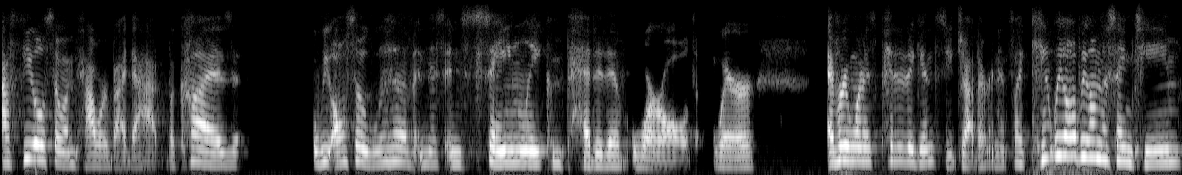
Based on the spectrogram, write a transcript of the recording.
I feel so empowered by that because we also live in this insanely competitive world where everyone is pitted against each other. And it's like can't we all be on the same team?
